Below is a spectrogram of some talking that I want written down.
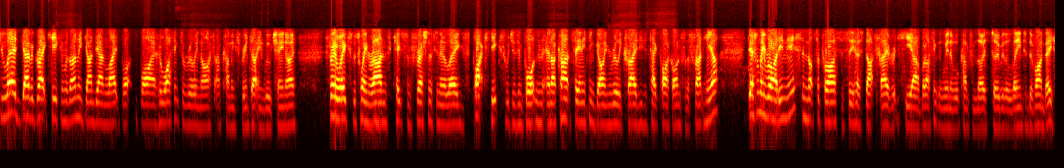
She led, gave a great kick, and was only gunned down late by, by who I think is a really nice upcoming sprinter in Will Chino. Three weeks between runs keeps some freshness in her legs. Pike sticks, which is important, and I can't see anything going really crazy to take Pike on for the front here. Definitely right in this, and not surprised to see her start favourite here. But I think the winner will come from those two with a lean to Divine Beast.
